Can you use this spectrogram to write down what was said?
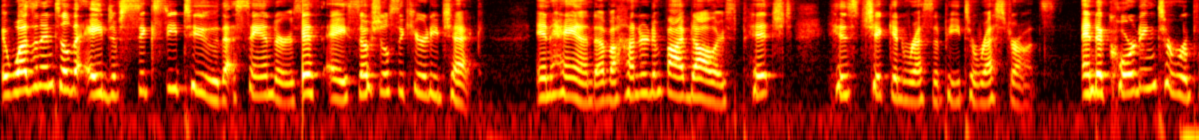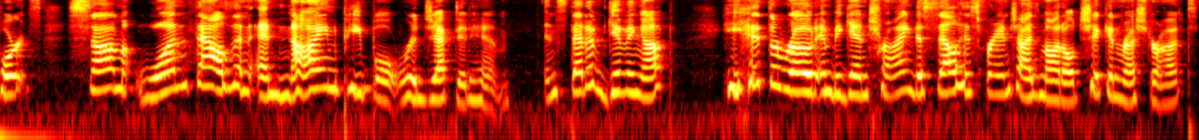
It wasn't until the age of 62 that Sanders, with a Social Security check in hand of $105, pitched his chicken recipe to restaurants. And according to reports, some 1,009 people rejected him. Instead of giving up, he hit the road and began trying to sell his franchise model chicken restaurant.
